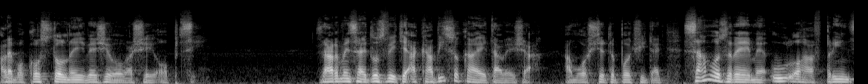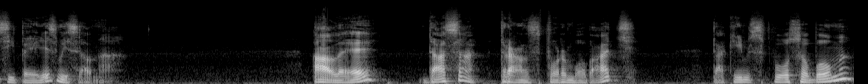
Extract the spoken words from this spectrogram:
Alebo kostolnej veže vo vašej obci? Zároveň sa aj dozviete, aká vysoká je tá väža a môžete to počítať. Samozrejme, úloha v princípe je nezmyselná. Ale dá sa transformovať takým spôsobom,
